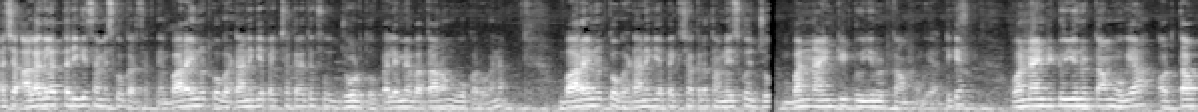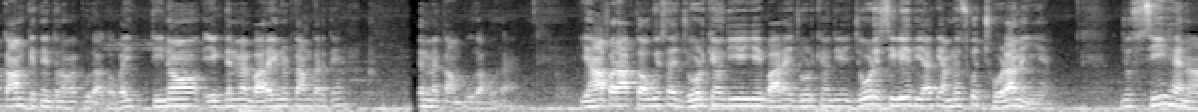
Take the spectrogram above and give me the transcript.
अच्छा अलग अलग तरीके से हम इसको कर सकते हैं। बारह यूनिट को घटाने की अपेक्षा करें तो इसको जोड़ दो। पहले मैं बता रहा हूँ, वो करो, है ना? बारह यूनिट को घटाने की अपेक्षा करें तो हमने इसको नाइनटी टू यूनिट काम हो गया, ठीक है? वन नाइनटी टू यूनिट काम हो गया और तब काम कितने दिनों में पूरा करो? भाई, तीनों एक दिन में बारह यूनिट काम करते हैं। दिन में काम पूरा हो रहा है। यहाँ पर आप कहोगे, सर, जोड़ क्यों दिए? ये बारह जोड़ क्यों दिए? जोड़ इसीलिए दिया कि हमने उसको छोड़ा नहीं है। जो सी है ना,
